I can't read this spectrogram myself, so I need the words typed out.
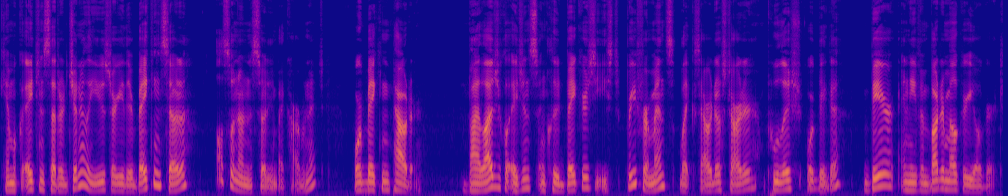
Chemical agents that are generally used are either baking soda, also known as sodium bicarbonate, or baking powder. Biological agents include baker's yeast, pre-ferments like sourdough starter, poolish, or biga, beer, and even buttermilk or yogurt.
